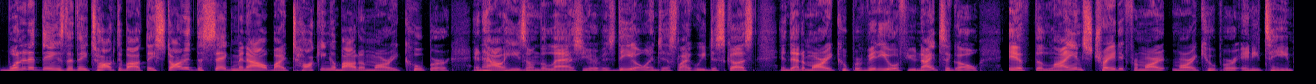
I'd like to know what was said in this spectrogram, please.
one of the things that they talked about, they started the segment out by talking about Amari Cooper and how he's on the last year of his deal. And just like we discussed in that Amari Cooper video a few nights ago, if the Lions traded for Amari Cooper, any team,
